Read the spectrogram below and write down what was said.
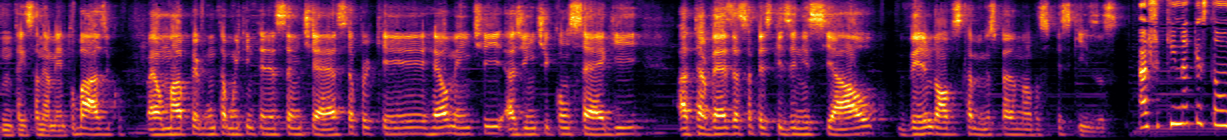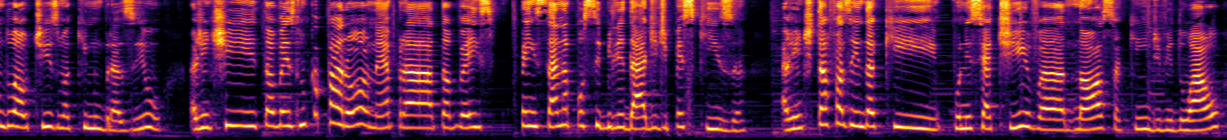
não tem saneamento básico. É uma pergunta muito interessante essa, porque realmente a gente consegue, através dessa pesquisa inicial, ver novos caminhos para novas pesquisas. Acho que na questão do autismo aqui no Brasil, a gente talvez nunca parou, né, para talvez pensar na possibilidade de pesquisa. A gente está fazendo aqui por iniciativa nossa, aqui individual,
